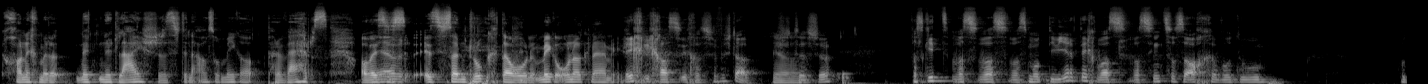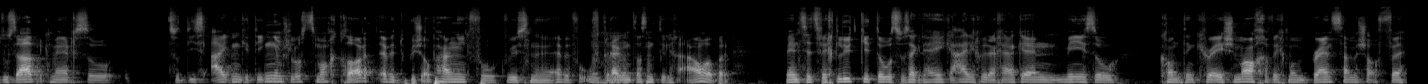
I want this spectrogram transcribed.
kann ich mir nicht, nicht leisten. Das ist dann auch so mega pervers. Aber es, Ja, ist, es ist so ein Druck da, der mega unangenehm ist. Ich, ich kann es ich kann's schon verstehen. Ja. Das schon? Was, gibt's, was, was, was motiviert dich? Was, was sind so Sachen, wo du, wo du selber merkst, so, so dein eigenes Ding am Schluss zu machen? Klar, eben, du bist abhängig von gewissen eben, von Aufträgen und das natürlich auch, aber wenn es jetzt vielleicht Leute gibt, die so sagen, hey geil, ich würde eigentlich auch gerne mehr so Content Creation machen, vielleicht mal mit Brands zusammen arbeiten.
